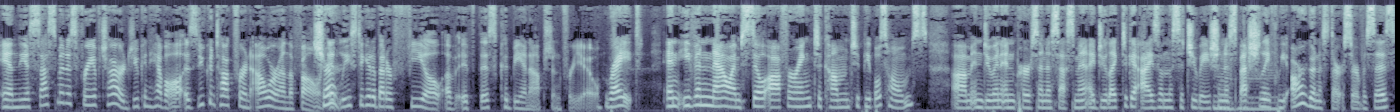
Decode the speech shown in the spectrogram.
And the assessment is free of charge. You can have all as you can talk for an hour on the phone, sure. at least to get a better feel of if this could be an option for you. Right. And even now, I'm still offering to come to people's homes um, and do an in person assessment. I do like to get eyes on the situation, mm-hmm. especially if we are going to start services.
